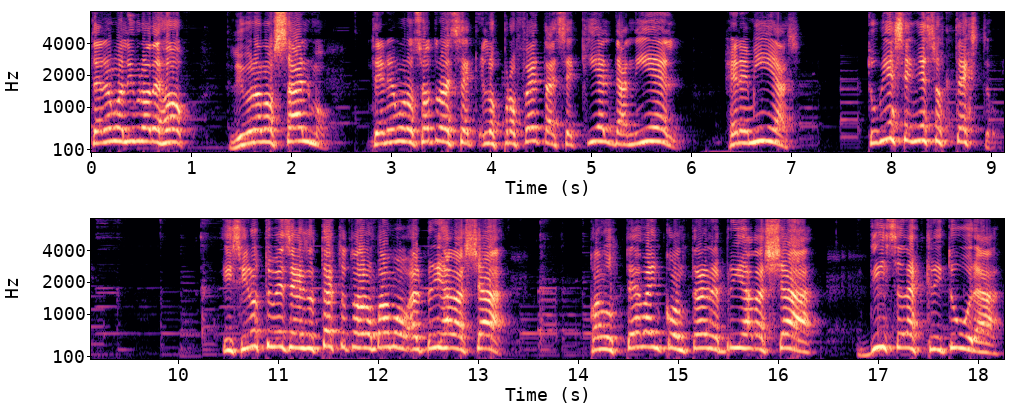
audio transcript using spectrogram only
tenemos el libro de Job, libro de los Salmos. Tenemos nosotros los profetas, Ezequiel, Daniel, Jeremías. Tuviesen esos textos. Y si no estuviesen esos textos, todos nos vamos al Bri Cuando usted va a encontrar en el Bri dice la escritura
